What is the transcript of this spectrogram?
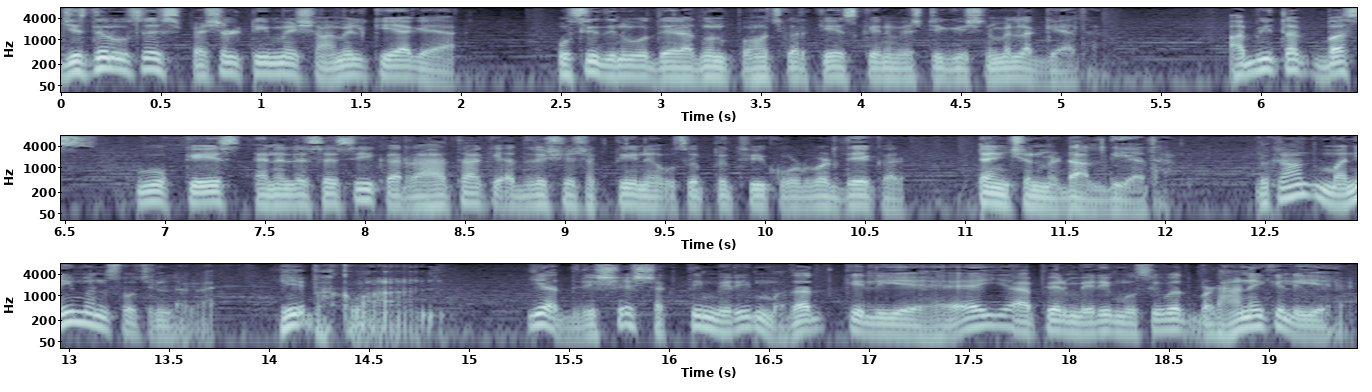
जिस दिन उसे स्पेशल टीम में शामिल किया गया, उसी दिन वो देहरादून पहुंचकर केस के इन्वेस्टिगेशन में लग गया था। अभी तक बस वो केस एनालिसिस ही कर रहा था कि अदृश्य शक्ति ने उसे पृथ्वी कोडवर्ड देकर टेंशन में डाल दिया था। विक्रांत मनी मन सोचने लगा हे भगवान ये अदृश्य शक्ति मेरी मदद के लिए है या फिर मेरी मुसीबत बढ़ाने के लिए है?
